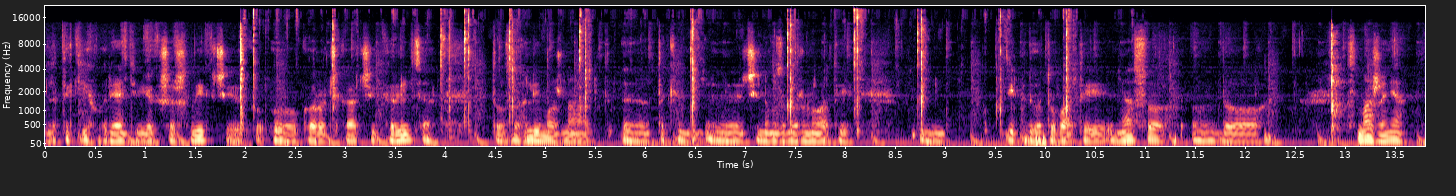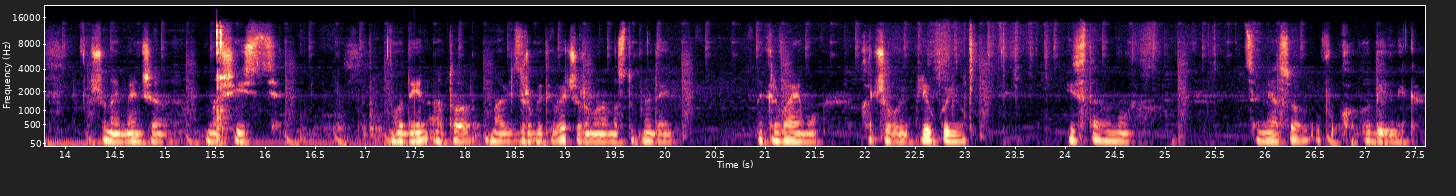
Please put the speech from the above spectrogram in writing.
для таких варіантів, як шашлик, чи корочка, чи крильця, то взагалі можна е, таким е, чином замаринувати і підготувати м'ясо е, до смаження щонайменше на 6 годин, а то навіть зробити вечором на наступний день. Накриваємо харчовою плівкою і ставимо це м'ясо в холодильник.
